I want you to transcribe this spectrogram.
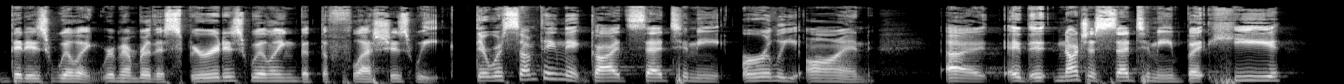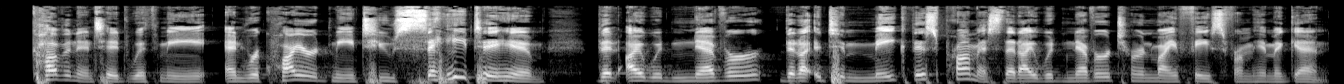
that is willing. Remember, the spirit is willing, but the flesh is weak. There was something that God said to me early on. Uh, it, it not just said to me, but He covenanted with me and required me to say to Him that I would never, that I, to make this promise that I would never turn my face from Him again.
